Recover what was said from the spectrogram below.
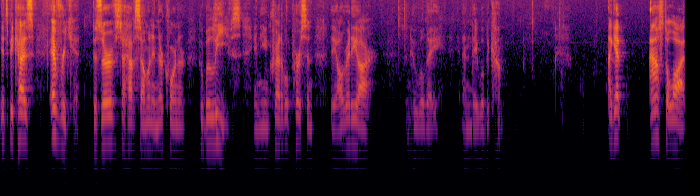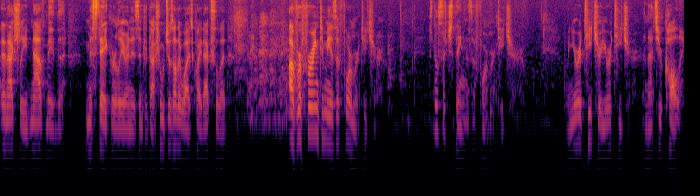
It's because every kid deserves to have someone in their corner who believes in the incredible person they already are and who will they and they will become. I get asked a lot, and actually Nav made the mistake earlier in his introduction, which was otherwise quite excellent, of referring to me as a former teacher. There's no such thing as a former teacher. When you're a teacher, you're a teacher and that's your calling.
